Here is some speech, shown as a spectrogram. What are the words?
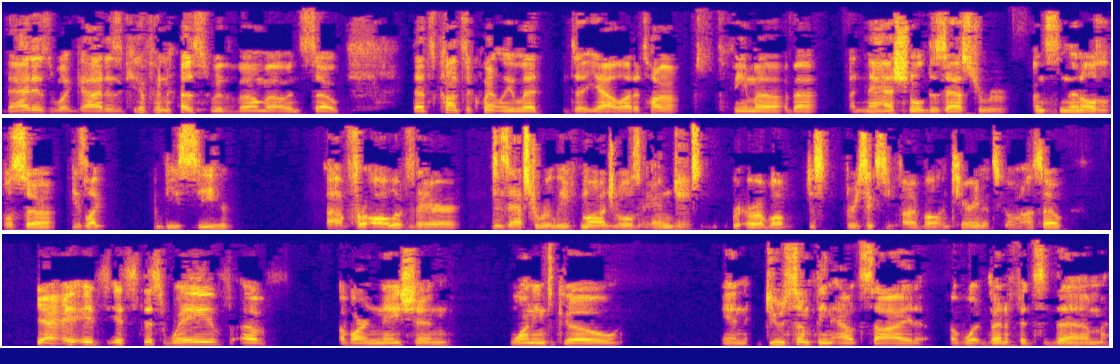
that is what God has given us with VOMO. And so that's consequently led to, yeah, a lot of talks with FEMA about national disaster response, and then also he's like DC uh, for all of their disaster relief modules and just or, well just 365 volunteering that's going on. So yeah, it's it's this wave of of our nation wanting to go and do something outside of what benefits them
